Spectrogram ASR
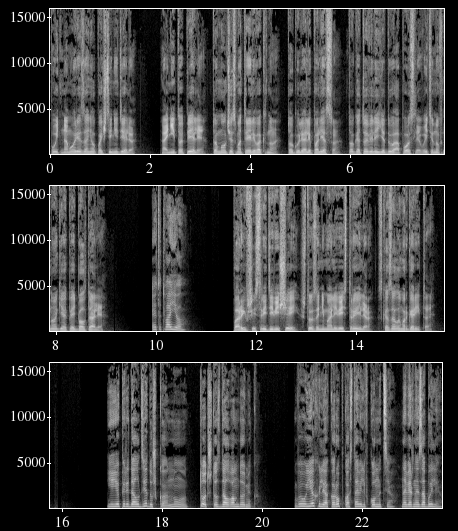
Путь на море занял почти неделю. Они то пели, то молча смотрели в окно, то гуляли по лесу, то готовили еду, а после, вытянув ноги, опять болтали. «Это твое». Порывшись среди вещей, что занимали весь трейлер, сказала Маргарита. Ее передал дедушка, ну, тот, что сдал вам домик. Вы уехали, а коробку оставили в комнате. Наверное, забыли.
